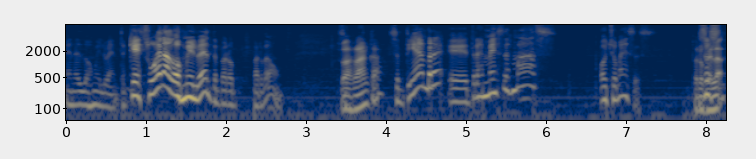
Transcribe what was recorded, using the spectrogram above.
en el 2020. Que suena 2020, pero perdón. ¿Eso arranca? Septiembre, eh, tres meses más, ocho meses. Pero eso, que es, la,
